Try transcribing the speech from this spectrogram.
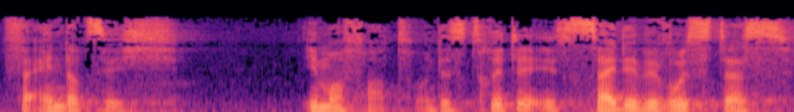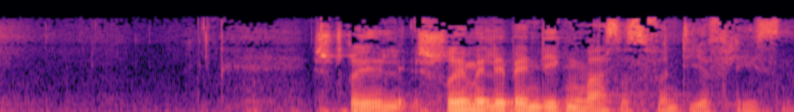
verändert sich immerfort. Und das Dritte ist, sei dir bewusst, dass Ströme lebendigen Wassers von dir fließen.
